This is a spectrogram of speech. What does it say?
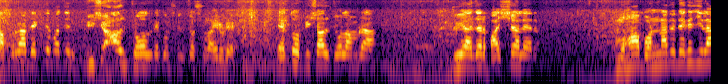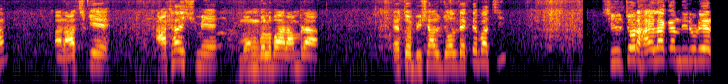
আপনারা দেখতে পাচ্ছেন বিশাল জল, দেখুন শিলচর সুরাই রোডে। এত বিশাল জল আমরা দুই হাজার বাইশ সালের মহাবন্যাতে দেখেছিলাম, আর আজকে আঠাইশ মে, মঙ্গলবার আমরা এত বিশাল জল দেখতে পাচ্ছি। শিলচর হাইলাকান্দি রোডের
